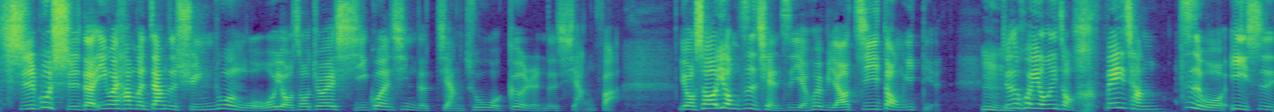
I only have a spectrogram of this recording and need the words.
时不时的，因为他们这样子询问我，我有时候就会习惯性的讲出我个人的想法，有时候用字遣词也会比较激动一点，嗯，就是会用一种非常自我意识、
